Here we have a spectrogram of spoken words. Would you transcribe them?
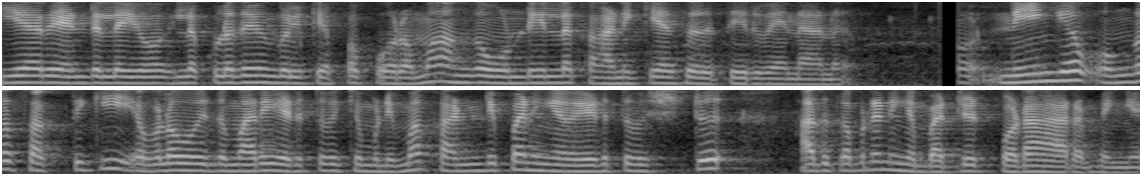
இயர் எண்டுலேயோ இல்லை குலதெய்வங்களுக்கு எப்போ போகிறோமோ அங்கே உண்டியில் காணிக்கையாக செலுத்திடுவேன் நான். நீங்கள் உங்கள் சக்திக்கு எவ்வளோ இது மாதிரி எடுத்து வைக்க முடியுமோ கண்டிப்பாக நீங்கள் எடுத்து வச்சுட்டு அதுக்கப்புறம் நீங்கள் பட்ஜெட் போட ஆரம்பிங்க.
